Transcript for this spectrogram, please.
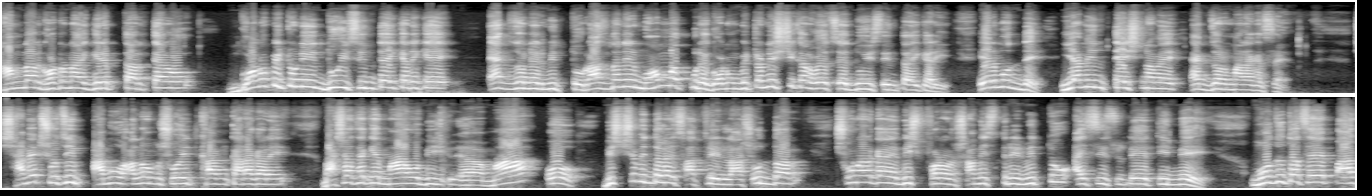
হামলার ঘটনায় গ্রেপ্তার তেরো। গণপিটুনি দুই ছিনতাইকারীকে, একজনের মৃত্যু। রাজধানীর মোহাম্মদপুরে গণপিটুনির শিকার হয়েছে দুই ছিনতাইকারী। এর মধ্যে ইয়ামিন তেইশ নামে একজন মারা গেছে। সাবেক সচিব আবু আলম শহীদ খান কারাগারে, বাসা থেকে মা ও মা ও বিশ্ববিদ্যালয়ের ছাত্রীর লাশ উদ্ধার সোনার গায়ে বিস্ফোরণ, স্বামী স্ত্রীর মৃত্যু, আইসিসিতে তিন মেয়ে। মজুত আছে পাঁচ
